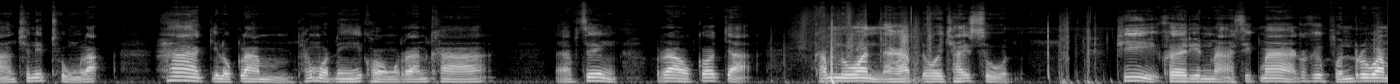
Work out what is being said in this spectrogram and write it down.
ารชนิดถุงละ 5 กิโลกรัม ทั้งหมดนี้ของร้านค้านะครับซึ่งเราก็จะคำนวณนะครับ โดยใช้สูตร ที่เคยเรียนมาซิกมาก็คือผลรวม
